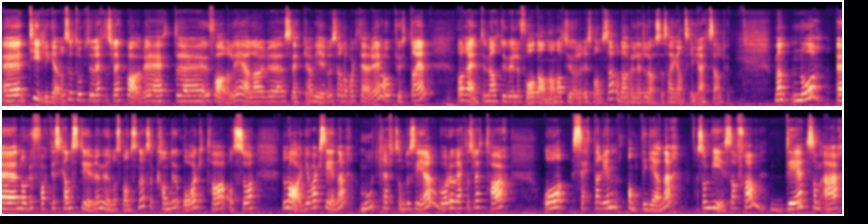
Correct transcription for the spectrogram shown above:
Eh, tidligere så tok du rett og slett bare et ufarlig eller svekka virus eller bakterie og putta inn, og regnet med at du ville få danna naturlige responser, og da ville det løse seg ganske greit selv. Men nå, når du faktisk kan styre immunresponsene, så kan du òg lage vaksiner mot kreft, som du sier, hvor du rett og slett tar og setter inn antigener som viser fram det som er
